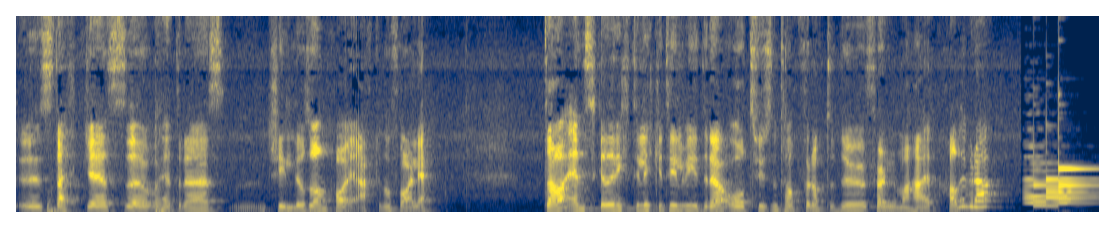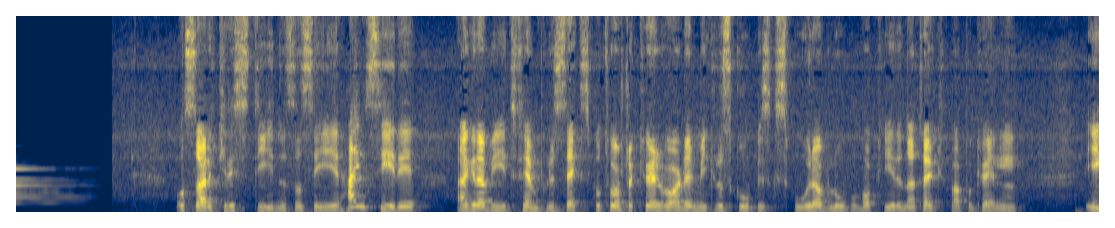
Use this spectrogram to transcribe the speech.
eh, sterke hva heter det, chili og sånn er ikke noe farlig. Da ønsker jeg deg riktig lykke til videre, og tusen takk for at du følger meg her. Ha det bra! Og så er det Kristine som sier Hei, Siri. Er gravid fem pluss seks. På torsdag kveld var det mikroskopisk spor av blod på papiret når jeg tørket meg på kvelden. I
